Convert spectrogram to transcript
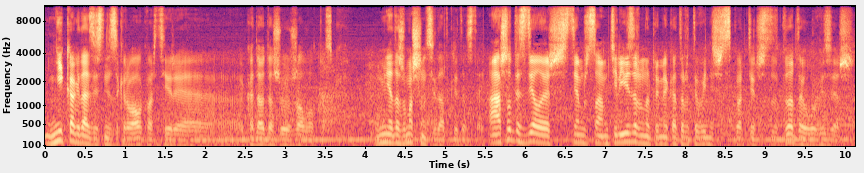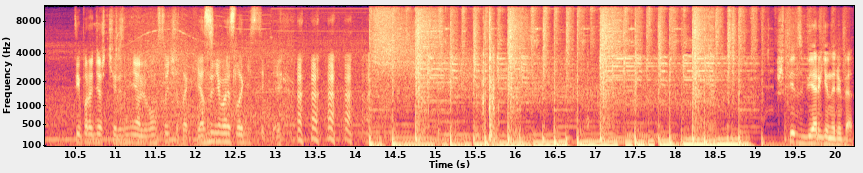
никогда здесь не закрывал квартиры, э, когда я даже уезжал в отпуск. У меня даже машина всегда открыта стоит. А что ты сделаешь с тем же самым телевизором, например, который ты вынесешь из квартиры? Что, куда ты его увезешь? Ты пройдешь через меня в любом случае, так я занимаюсь логистикой. Шпицберген, ребят.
